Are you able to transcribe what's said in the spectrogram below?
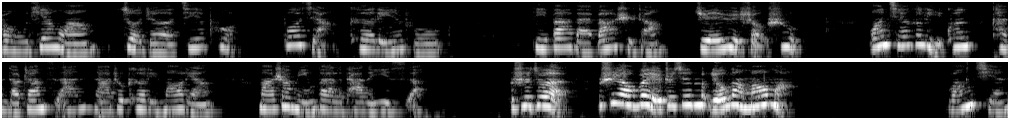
宠物天王，作者：揭破，播讲：柯林福，第八百八十章绝育手术。王乾和李坤看到张子安拿出颗粒猫粮，马上明白了他的意思。师尊是要喂这些流浪猫吗？王乾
